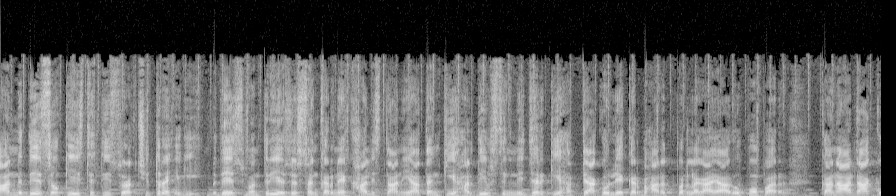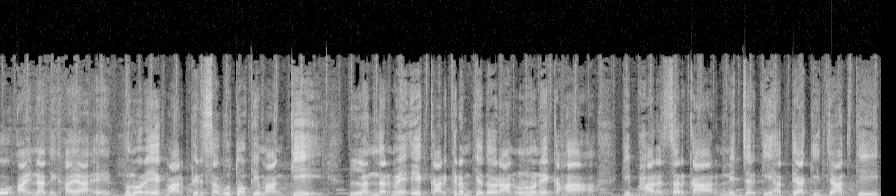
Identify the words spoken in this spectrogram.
अन्य देशों की स्थिति सुरक्षित रहेगी। विदेश मंत्री एस जयशंकर ने खालिस्तानी आतंकी हरदीप सिंह निज्जर की हत्या को लेकर भारत पर लगाए आरोपों पर कनाडा को आईना दिखाया है। उन्होंने एक बार फिर सबूतों की मांग की। लंदन में एक कार्यक्रम के दौरान उन्होंने कहा कि भारत सरकार निज्जर की हत्या की जाँच की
